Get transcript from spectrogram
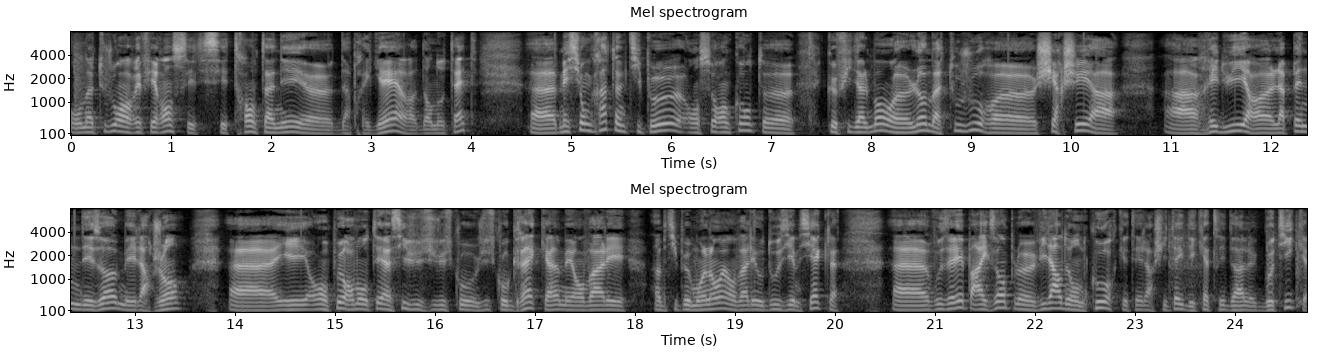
on a toujours en référence ces, 30 années d'après-guerre dans nos têtes. mais si on gratte un petit peu, on se rend compte que finalement l'homme a toujours cherché à, à réduire euh, la peine des hommes et l'argent. Euh, et on peut remonter ainsi jusqu'au jusqu'au grec, hein, mais on va aller un petit peu moins loin, on va aller au XIIe siècle. Euh, vous avez par exemple Villard de Hontecourt, qui était l'architecte des cathédrales gothiques,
